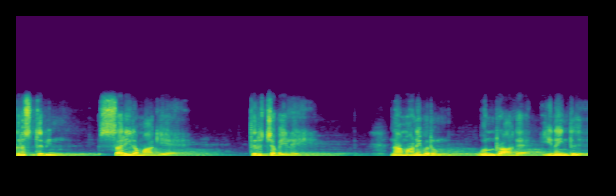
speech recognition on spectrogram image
கிறிஸ்துவின் சரீரமாகிய திருச்சபையிலே நாம் அனைவரும் ஒன்றாக இணைந்து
